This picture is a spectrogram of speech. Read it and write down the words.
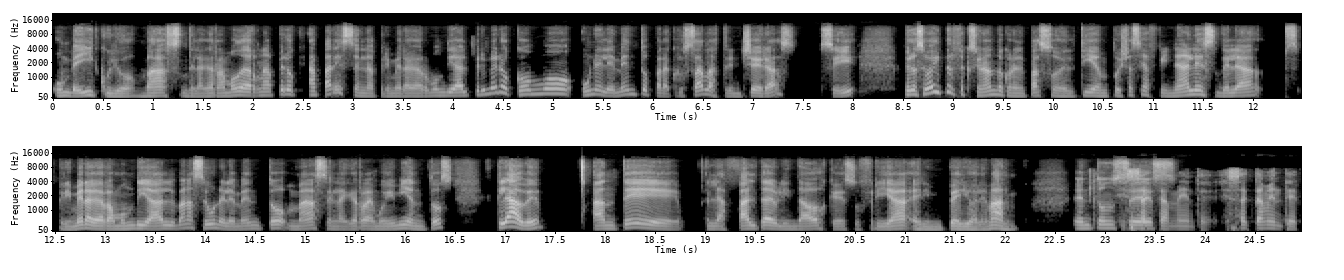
un vehículo más de la guerra moderna, pero aparece en la Primera Guerra Mundial primero como un elemento para cruzar las trincheras, ¿sí? Pero se va a ir perfeccionando con el paso del tiempo, y ya sea finales de la Primera Guerra Mundial, van a ser un elemento más en la guerra de movimientos, clave ante la falta de blindados que sufría el imperio alemán. Entonces... Exactamente, exactamente.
